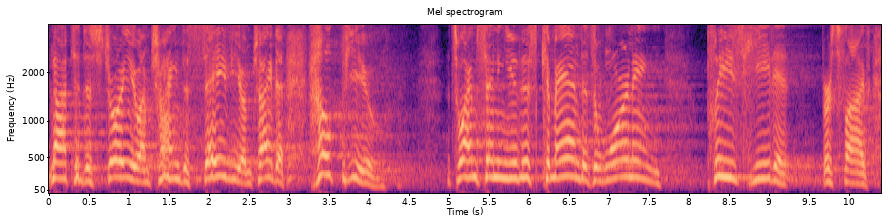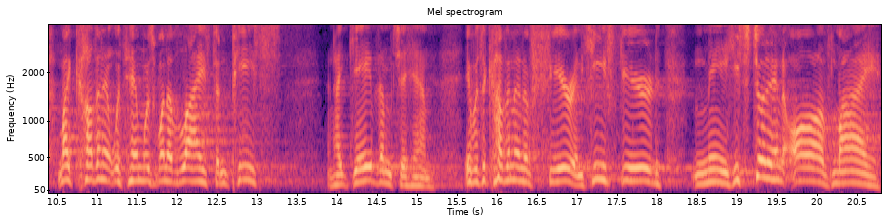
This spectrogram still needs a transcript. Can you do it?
not to destroy you. I'm trying to save you. I'm trying to help you. That's why I'm sending you this command as a warning. Please heed it. Verse 5 My covenant with him was one of life and peace, and I gave them to him. It was a covenant of fear, and he feared me. He stood in awe of my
